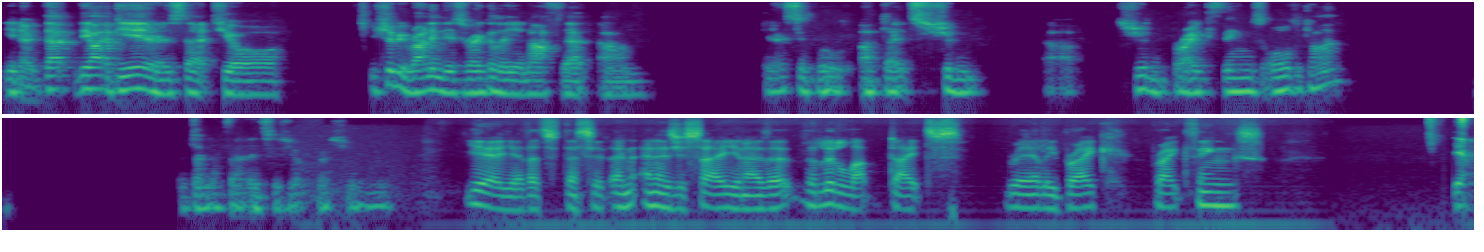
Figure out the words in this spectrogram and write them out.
you know that the idea is that you're you should be running this regularly enough that um, you know simple updates shouldn't uh, shouldn't break things all the time. I don't know if that answers your question. Yeah, yeah, that's that's it. And and as you say, you know, the the little updates rarely break break things. Yeah.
